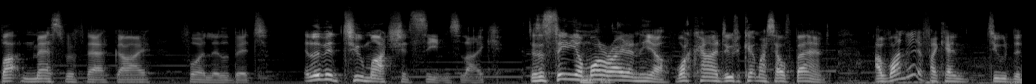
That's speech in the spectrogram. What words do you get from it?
but mess with that guy for a little bit. A little bit too much, it seems like. There's a senior moderator in here. What can I do to get myself banned? I wonder if I can do the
